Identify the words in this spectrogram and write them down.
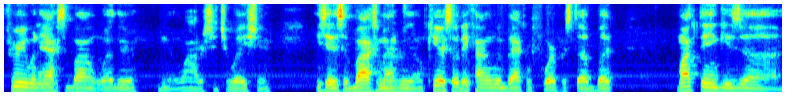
Fury, when asked about whether you know Wilder situation, he said it's a boxing match. Really don't care. So they kind of went back and forth and stuff. But my thing is, uh,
